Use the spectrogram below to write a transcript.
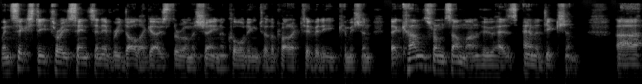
when 63 cents in every dollar goes through a machine, according to the Productivity Commission, that comes from someone who has an addiction. Uh,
